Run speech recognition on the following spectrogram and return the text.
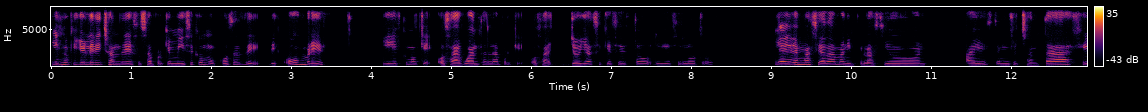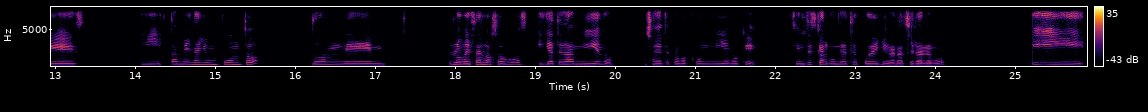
Y es lo que yo le he dicho a Andrés, o sea, porque me hice como cosas de, de hombres y es como que, o sea, aguántala porque, o sea, yo ya sé qué es esto, yo ya sé lo otro. Y hay demasiada manipulación, hay este, muchos chantajes y también hay un punto donde lo ves a los ojos y ya te da miedo. o sea, ya te provoca un miedo que sientes que algún día te puede llegar a hacer algo. Y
